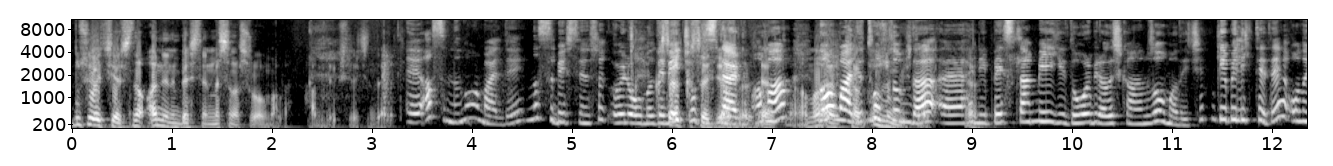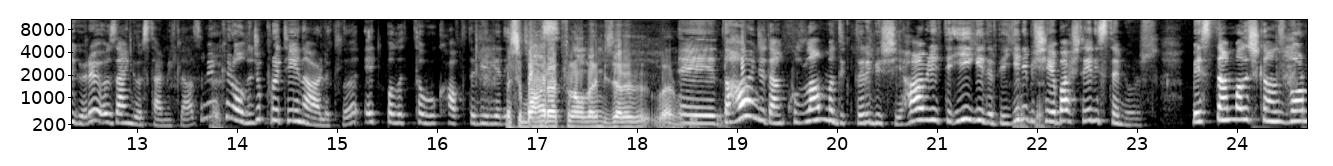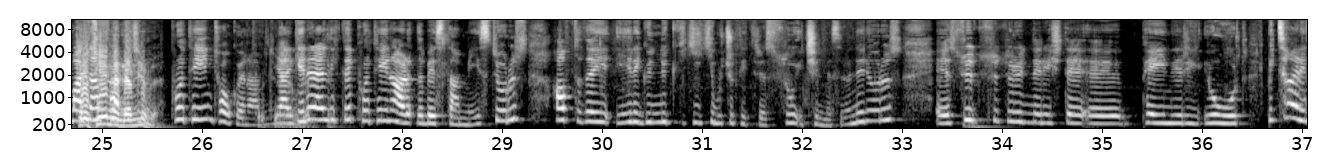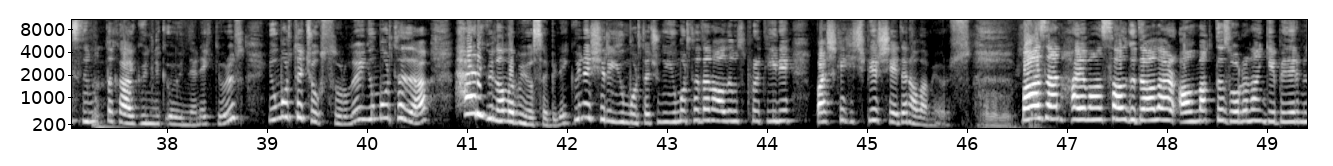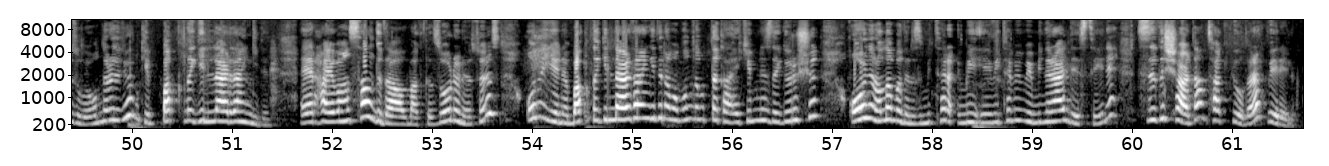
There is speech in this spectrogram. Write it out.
Bu süreç içerisinde annenin beslenmesi nasıl olmalı? Hamilelik sürecinde evet. Ee, aslında normalde nasıl besleniyorsak öyle olmalı Kısa demeyi kısa çok isterdim cevaplar, ama, evet. Ama normalde evet, toplumda e, hani beslenmeye ilgili doğru bir alışkanlığımız olmadığı için gebelikte de ona göre özen göstermek lazım. Mümkün olduğunca protein ağırlıklı et, balık, tavuk haftada bir ya da Mesela baharat falan onların bir zararı var mı? Ee, daha önceden kullanmadıkları bir şey hamilelikte iyi gelir diye yeni bir şeye başlayan istemiyoruz. Beslenme alışkanlığınız normalden Protein farklı. önemli mi? Protein çok önemli. Protein yani önemli. genellikle protein ağırlıklı beslenmeyi istiyoruz. Haftada yine günlük 2-2,5 litre su içilmesini öneriyoruz. Ee, süt, süt ürünleri işte e, peynir, yoğurt bir tanesini mutlaka günlük öğünlerine ekliyoruz. Yumurta çok soruluyor. Yumurta da her gün alamıyorsa bile gün aşırı yumurta çünkü yumurtadan aldığımız proteini başka hiçbir şeyden alamıyoruz. Alamıyoruz. Bazen hayvansal gıdalar almakta zorlanan gebelerimiz oluyor. Onlara diyorum ki baklagillerden gidin. Eğer hayvansal gıda almakta zorlanıyorsanız onun yerine baklagillerden gidin ama bunda mutlaka hekiminizle görüşün. Oradan alamadığınız vitamin ve mineral desteğini size dışarıdan takviye olarak verelim.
